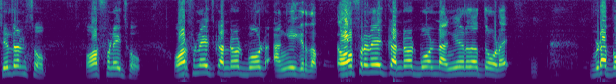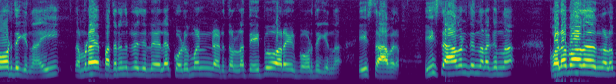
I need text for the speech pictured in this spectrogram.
children's home orphanage home. Orphanage control board അംഗീകൃതം. ഓർഫനേജ് കൺട്രോൾ ബോർഡിന്റെ അംഗീകൃതത്തോടെ ഇവിടെ പ്രവർത്തിക്കുന്ന ഈ നമ്മുടെ പത്തനംതിട്ട ജില്ലയിലെ കൊടുമണ്ണിന്റെ അടുത്തുള്ള തേപ്പുപാറയിൽ പ്രവർത്തിക്കുന്ന ഈ സ്ഥാപനം. ഈ സ്ഥാപനത്തിൽ നടക്കുന്ന കൊലപാതകങ്ങളും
